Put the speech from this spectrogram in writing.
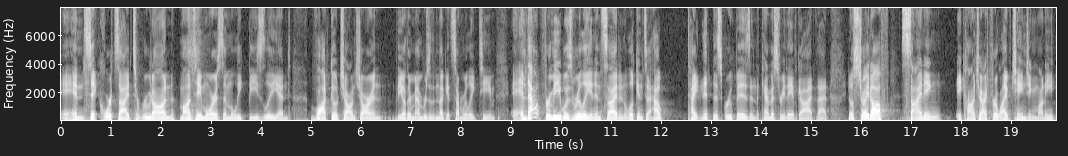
and sit courtside to root on Monte Morris and Malik Beasley and Vlatko Cancar and the other members of the Nuggets Summer League team. And that for me was really an insight and a look into how tight knit this group is and the chemistry they've got that, you know, straight off signing a contract for life changing money.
